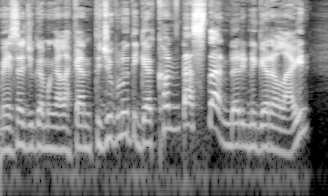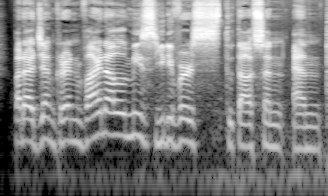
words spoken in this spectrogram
Mesa juga mengalahkan 73 kontestan dari negara lain pada ajang Grand Final Miss Universe 2020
